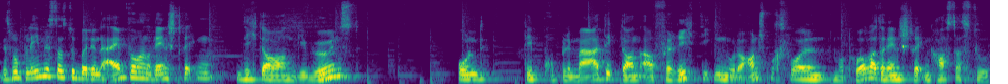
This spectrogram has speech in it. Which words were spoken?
Das Problem ist, dass du bei den einfachen Rennstrecken dich daran gewöhnst und die Problematik dann für richtigen oder anspruchsvollen Motorradrennstrecken hast, dass du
